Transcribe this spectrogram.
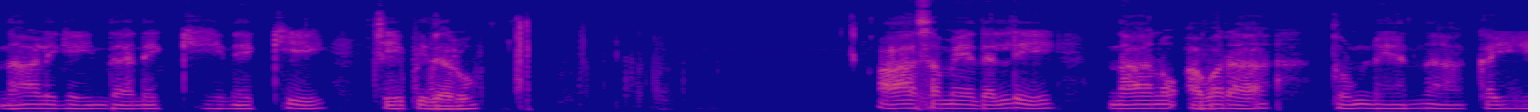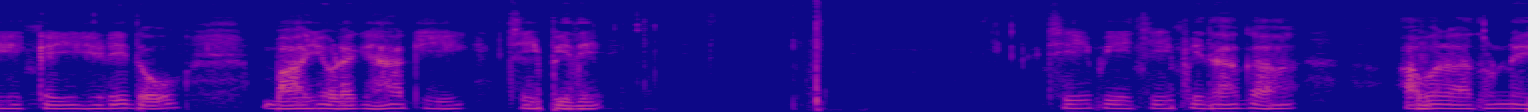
ನಾಲಿಗೆಯಿಂದ ನೆಕ್ಕಿ ನೆಕ್ಕಿ ಚೀಪಿದರು. ಆ ಸಮಯದಲ್ಲಿ ನಾನು ಅವರ ತುಣ್ಣೆಯನ್ನು ಕೈ ಕೈ ಹಿಡಿದು ಬಾಯಿಯೊಳಗೆ ಹಾಕಿ ಚೀಪಿದೆ. ಚೀಪಿ ಚೀಪಿದಾಗ ಅವರ ತುಣ್ಣೆ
